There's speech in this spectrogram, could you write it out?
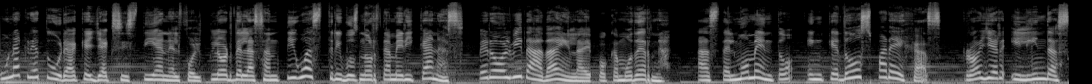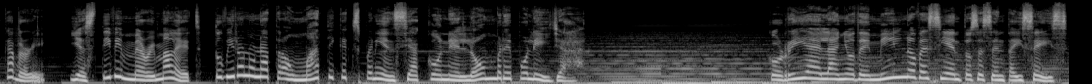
Una criatura que ya existía en el folclore de las antiguas tribus norteamericanas, pero olvidada en la época moderna, hasta el momento en que dos parejas, Roger y Linda Scavery, y Stevie Mary Mallet tuvieron una traumática experiencia con el hombre polilla. Corría el año de 1966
